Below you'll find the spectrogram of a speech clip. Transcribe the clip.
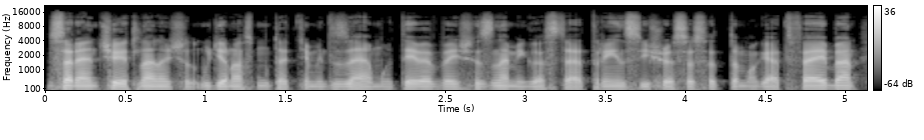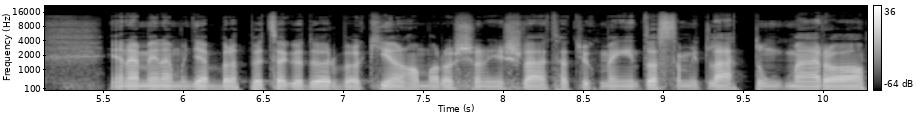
szerencsétlen, és ugyanazt mutatja, mint az elmúlt években, és ez nem igaz, tehát Rinsz is összeszedte magát fejben. Én remélem, hogy ebből a pöcegödörből kijön hamarosan, és láthatjuk megint azt, amit láttunk már a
